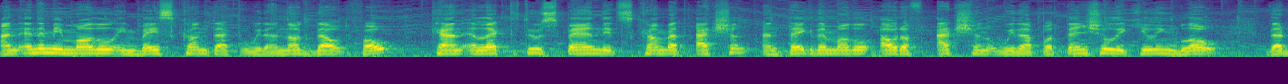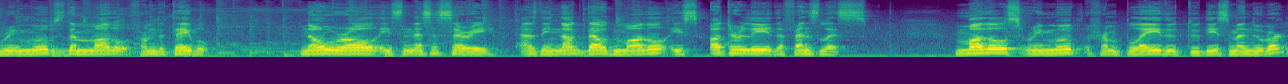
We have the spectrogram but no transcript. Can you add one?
An enemy model in base contact with a knocked out foe can elect to spend its combat action and take the model out of action with a potentially killing blow that removes the model from the table. No roll is necessary as the knocked out model is utterly defenseless. Models removed from play due to this maneuver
